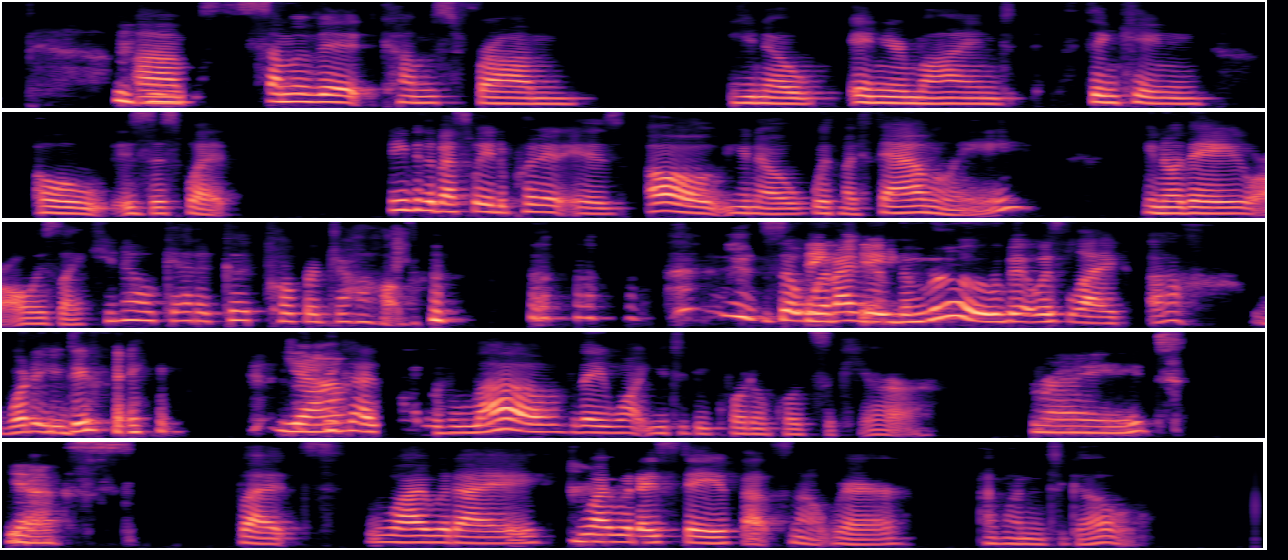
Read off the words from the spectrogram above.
mm-hmm. um, some of it comes from you know in your mind thinking oh is this what maybe the best way to put it is, oh, you know, with my family, you know, they were always like, you know, get a good corporate job. so when I made the move, it was like, oh, what are you doing? Yeah. because with love, they want you to be quote unquote secure. Right. Yes. But why would I why would I stay if that's not where I wanted to go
